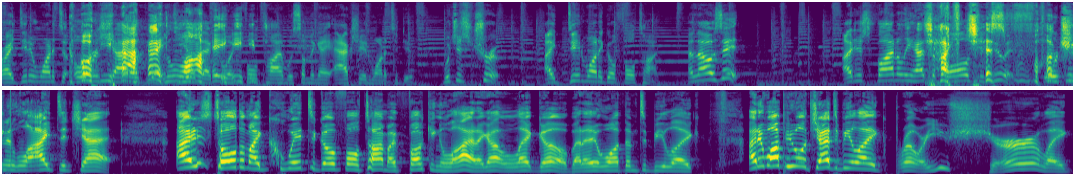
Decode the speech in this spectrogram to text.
or I didn't want it to Oh, overshadow yeah, the I idea that going full time was something I actually had wanted to do, which is true. I did want to go full time. And that was it. I just finally had the balls to do it. fucking lied to chat. I just told them I quit to go full time. I fucking lied. I got let go, but I didn't want them to be like, I didn't want people in chat to be like, bro, are you sure? Like,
